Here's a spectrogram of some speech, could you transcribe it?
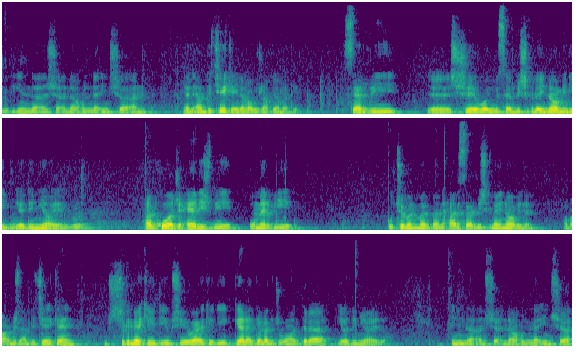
يقول إن أنشأناهن إنشاء يعني أم دي چه كينا بروجا قيامته سروي شوي و سروي شكلي نامنيت يا دنياي هل خواه جحاليش بيت ومر بيت و چبن مر بن هر سروي شكلي نامنن طبعا مش عم چه كين شكل كدي وشيوه كدي جلق جلق جوان ترى يا دنيا إذا إنا أنشأناهن إنشاء.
